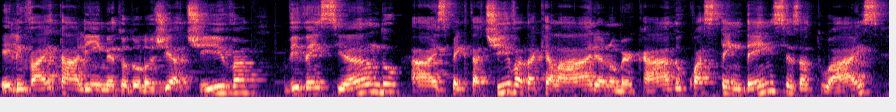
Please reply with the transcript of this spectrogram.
Ele vai estar tá ali em metodologia ativa, vivenciando a expectativa daquela área no mercado, com as tendências atuais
